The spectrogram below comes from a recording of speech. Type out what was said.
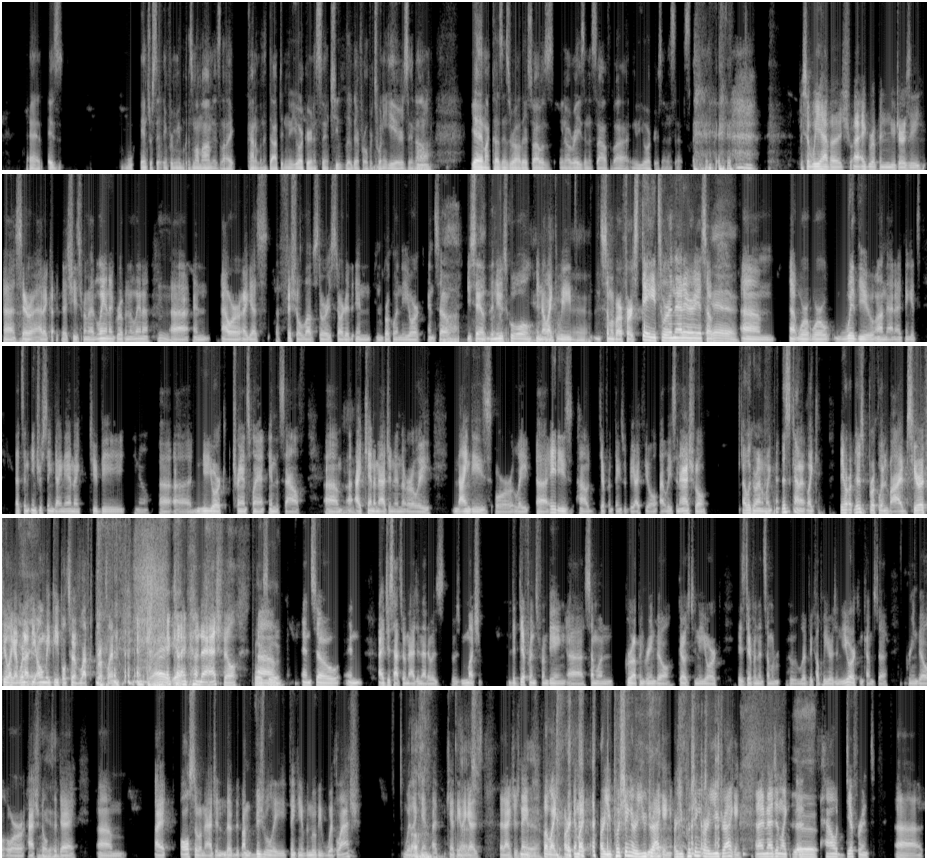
and it's w- interesting for me because my mom is like kind of an adopted New Yorker in a sense. She lived there for over twenty years, and um, wow. Yeah, my cousins are all there. So I was, you know, raised in the South by New Yorkers in a sense. So we have a. I grew up in New Jersey. Uh, Sarah had a. uh, She's from Atlanta. Grew up in Atlanta, Hmm. uh, and our, I guess, official love story started in in Brooklyn, New York. And so Ah, you say yeah, the new Brooklyn. school. You know, like we, yeah. some of our first dates were in that area. So yeah, um, uh, we're we're with you on that. And I think it's that's an interesting dynamic to be, you know, a, a New York transplant in the South. Um, Mhm. I, I can't imagine in the early '90s or late uh, '80s how different things would be. I feel at least in Asheville, I look around, I'm like, "Eh, this is kind of like. There are, there's Brooklyn vibes here. I feel like we're not the only people to have left Brooklyn and, Right, and, yeah. come to Asheville sure. um, and so and i just have to imagine that it was it was much the difference from being uh, someone grew up in greenville goes to new york is different than someone who lived a couple years in new york and comes to greenville or asheville yeah. today um, i also imagine that that I'm visually thinking of the movie Whiplash. With I Oh, can't I can't think of the guy's that actor's name, Yeah. but like, are am I? Are you pushing or are you Yeah. dragging? Are you pushing or are you dragging? And I imagine like the Yeah. how different uh,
